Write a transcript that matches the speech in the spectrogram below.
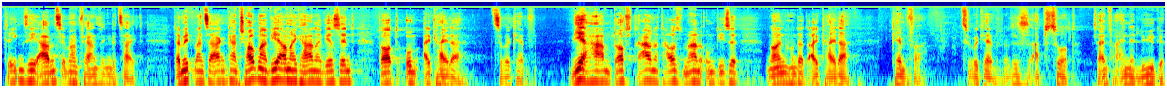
kriegen sie abends immer im Fernsehen gezeigt, damit man sagen kann, schaut mal, wir Amerikaner, wir sind dort, um Al-Qaida zu bekämpfen. Wir haben dort 300.000 Mann, um diese 900 Al-Qaida-Kämpfer zu bekämpfen. Und das ist absurd. Das ist einfach eine Lüge.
